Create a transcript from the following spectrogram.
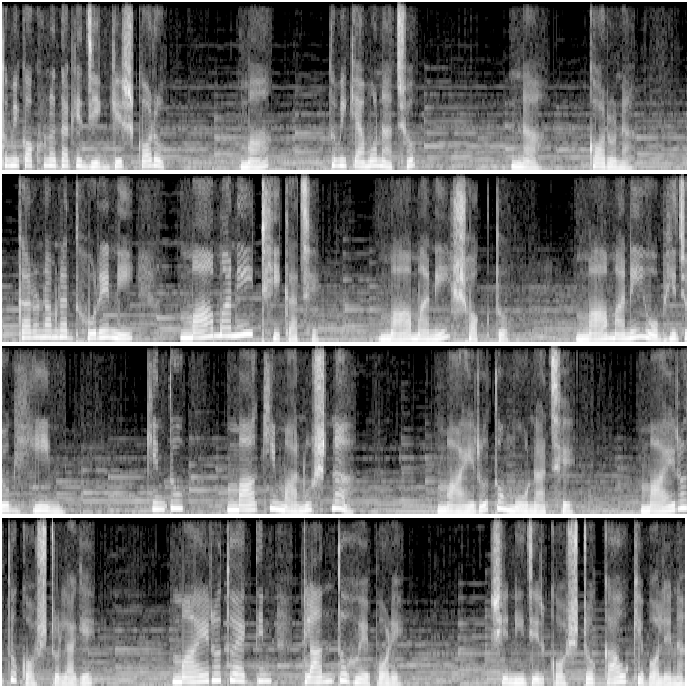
তুমি কখনো তাকে জিজ্ঞেস করো, মা, তুমি কেমন আছো? না, করো না। কারণ আমরা ধরে নিই মা মানেই ঠিক আছে। মা মানেই শক্ত। মা মানেই অভিযোগহীন। কিন্তু মা কি মানুষ না? মায়েরও তো মন আছে। মায়েরও তো কষ্ট লাগে। মায়েরও তো একদিন ক্লান্ত হয়ে পড়ে। সে নিজের কষ্ট কাউকে বলে না।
